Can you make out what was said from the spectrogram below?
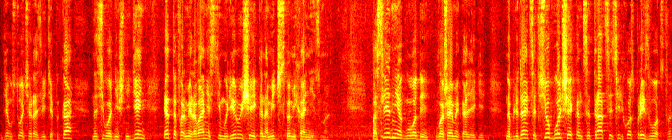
для устойчивого развития ПК на сегодняшний день это формирование стимулирующего экономического механизма. Последние годы, уважаемые коллеги, наблюдается все большая концентрация сельхозпроизводства,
